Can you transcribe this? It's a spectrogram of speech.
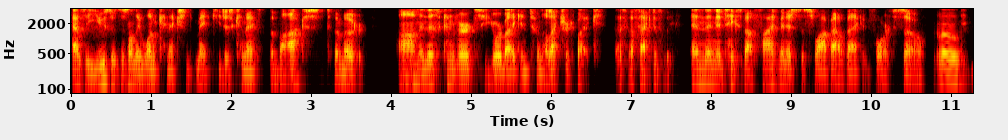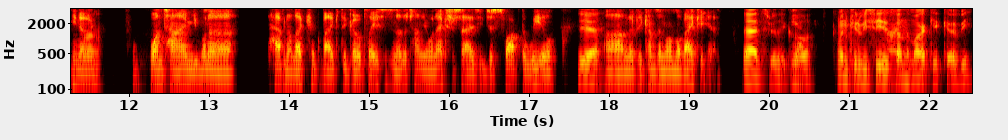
as a user, there's only one connection to make. You just connect the box to the motor. Um, mm-hmm. and this converts your bike into an electric bike effectively. And then it takes about five minutes to swap out back and forth. So, oh, you know, wow. one time you want to have an electric bike to go places. Another time you want to exercise, you just swap the wheel. Yeah. Um, and it becomes a normal bike again. That's really cool. Yeah. When could we see this on the market, Kobe?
